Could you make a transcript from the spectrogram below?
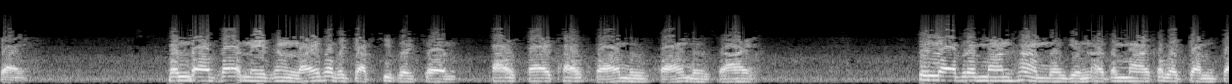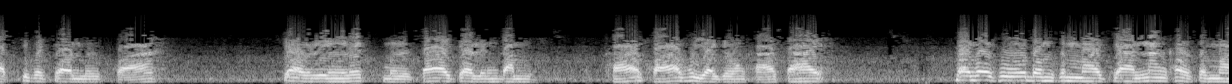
ใจบรรดาพระเนรทั้งหลายก็ไปจับที่ประจรเท้าซ้ายเท้าขวามือขวามือซ้าย เวลาประมาณห้าโมงเย็นอาตมาก็ประจำจับที่ประจรมือขวา เจ้าลิงเล็กมือซ้ายเจ้าลิงดำขาขวาผู้ใหญ่โยงขาซ้ายได้ไปครูดมสมาจารนั่งเข้าสมา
